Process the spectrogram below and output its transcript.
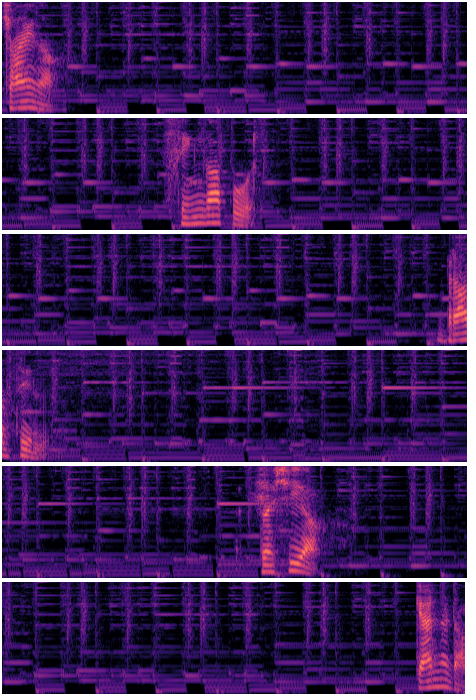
China. Singapore Brazil Russia Canada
